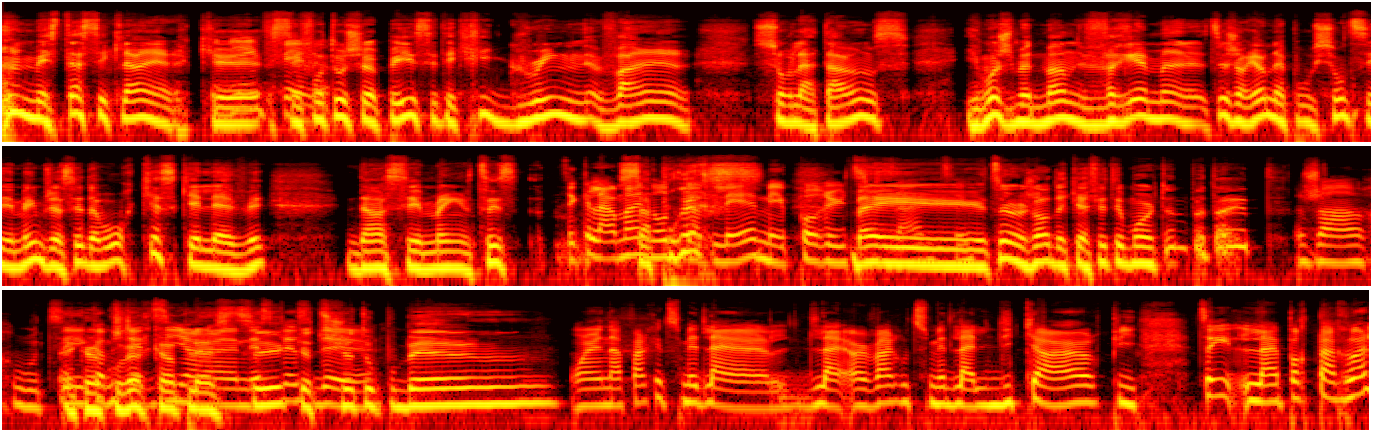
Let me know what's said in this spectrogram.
Mais c'est assez clair que c'est photoshopé, c'est écrit green vert sur la tasse. Et moi, je me demande vraiment, tu sais, je regarde la position de ses mains, j'essaie de voir qu'est-ce qu'elle avait dans ses mains. Tu sais, C'est clairement ça un autre pourrait- gobelet, mais pas réutilisable. ben, tu sais, un genre de café Tim Hortons peut-être? Genre, ou, tu sais, comme je te dis, un plastique que tu jettes aux poubelles. Ouais, une affaire que tu mets de la, de la- un verre où tu mets de la liqueur, puis tu sais la porte-parole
